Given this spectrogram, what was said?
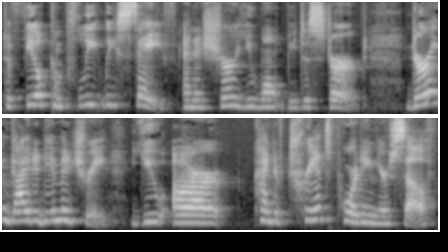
to feel completely safe and ensure you won't be disturbed. During guided imagery, you are kind of transporting yourself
